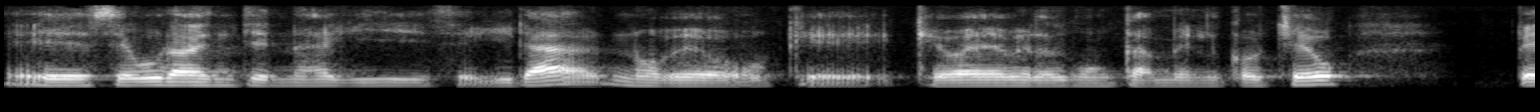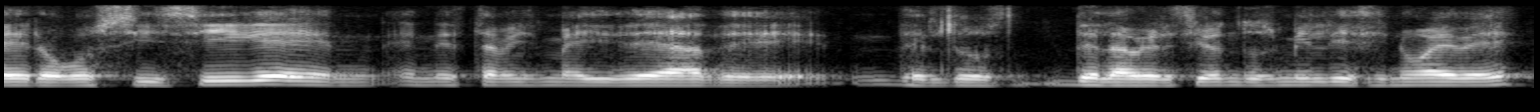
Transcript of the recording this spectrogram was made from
Eh, seguramente Nagy seguirá, no veo que, que, vaya a haber algún cambio en el cocheo, pero si sigue en, en esta misma idea de, del dos, de la versión 2019,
